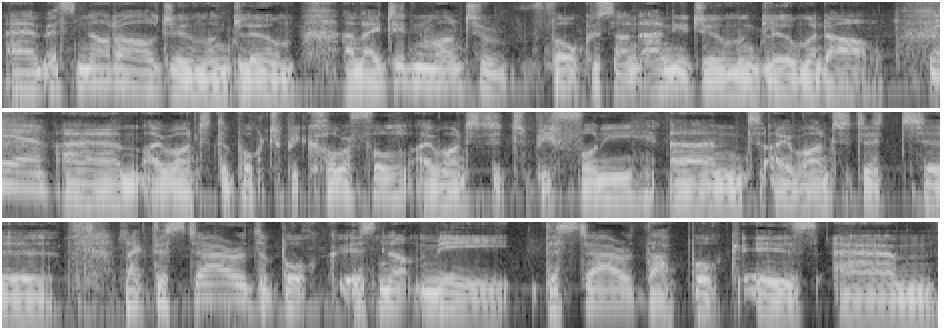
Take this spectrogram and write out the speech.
Um, it's not all doom and gloom, and I didn't want to focus on any doom and gloom at all. Yeah. Um, I wanted the book to be colourful. I wanted it to be funny, and I wanted it to like the star of the book is not me. The star of that book is um,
